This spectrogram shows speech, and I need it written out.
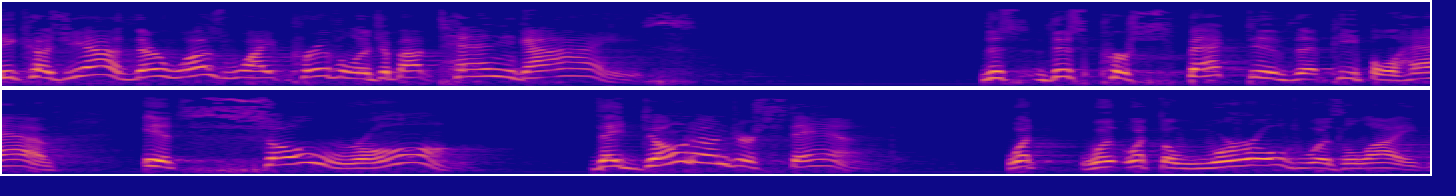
Because yeah, there was white privilege, about 10 guys. This, this perspective that people have, it's so wrong. They don't understand what, what, what the world was like.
